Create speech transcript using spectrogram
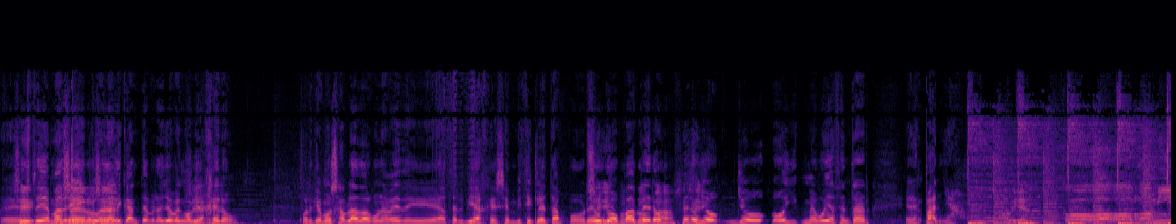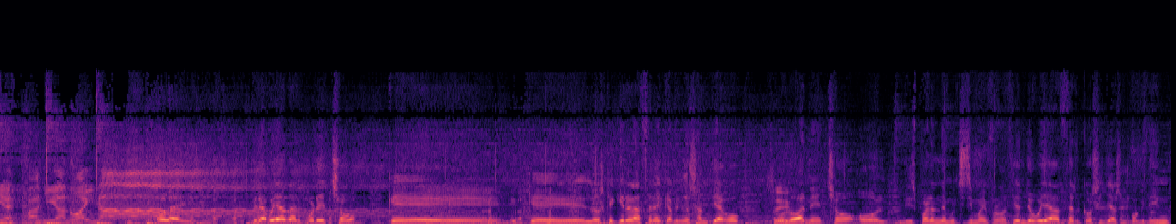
Eh, Sí, estoy en Madrid, sé, tú en. Alicante, pero yo vengo viajero. Porque hemos hablado alguna vez de hacer viajes en bicicleta por Sí, Europa, por Europa, pero, sí, pero sí. Yo, yo hoy me voy a centrar en España. Ah, bien. Como mi España no hay nada. Hola ahí. Mira, voy a dar por hecho que, que los que quieren hacer el Camino de Santiago Sí. o lo han hecho o disponen de muchísima información. Yo voy a hacer cosillas un poquitín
